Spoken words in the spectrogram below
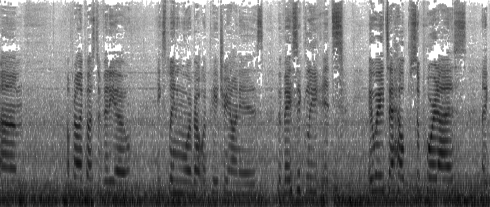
Um, I'll probably post a video explaining more about what Patreon is. But basically, it's a way to help support us, like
